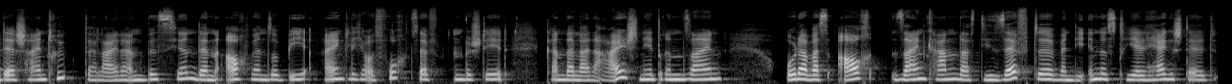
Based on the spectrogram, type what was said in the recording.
der Schein trügt da leider ein bisschen, denn auch wenn Sorbet eigentlich aus Fruchtsäften besteht, kann da leider Eischnee drin sein. Oder was auch sein kann, dass die Säfte, wenn die industriell hergestellt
